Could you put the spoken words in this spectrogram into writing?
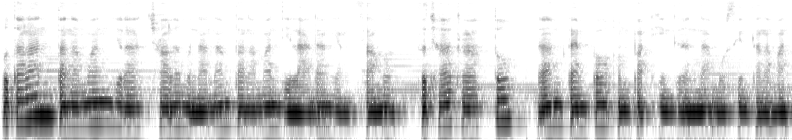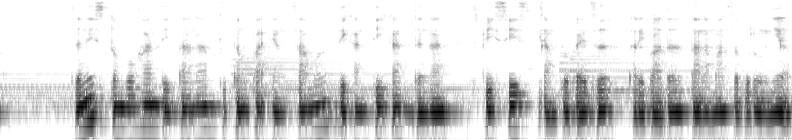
Putaran tanaman ialah cara menanam tanaman di ladang yang sama secara teratur dalam tempoh 4 hingga 6 musim tanaman. Jenis tumbuhan ditanam di tempat yang sama digantikan dengan spesies yang berbeza daripada tanaman sebelumnya.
